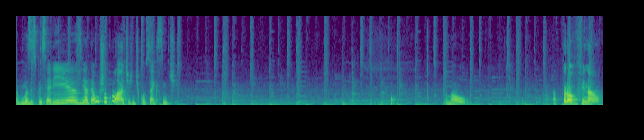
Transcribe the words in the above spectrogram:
algumas especiarias e até um chocolate a gente consegue sentir. Vamos a prova final.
